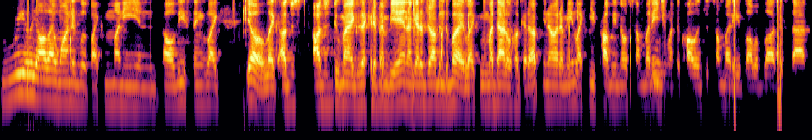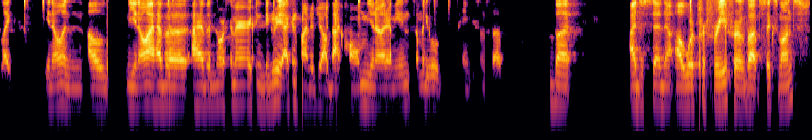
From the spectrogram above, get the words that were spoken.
really all I wanted was like money and all these things, like yo, like I'll just I'll just do my executive MBA and I get a job in Dubai. Like my dad will hook it up. You know what I mean? Like he probably knows somebody. He went to college with somebody. Blah blah blah. This that. Like you know, and I'll you know I have a I have a North American degree. I can find a job back home. You know what I mean? Somebody will pay me some stuff. But I just said I'll work for free for about six months,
